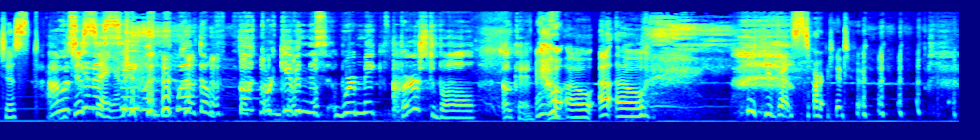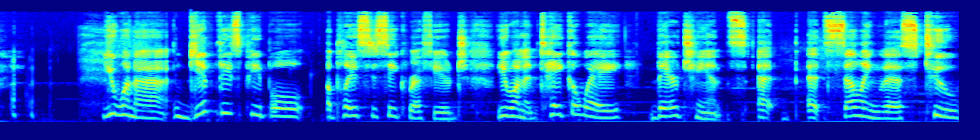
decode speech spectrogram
just, I was just gonna saying. say, like, what the fuck? We're giving this. We're make first of all, okay. uh oh, uh oh. you got started. You want to give these people a place to seek refuge. You want to take away their chance at at selling this to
